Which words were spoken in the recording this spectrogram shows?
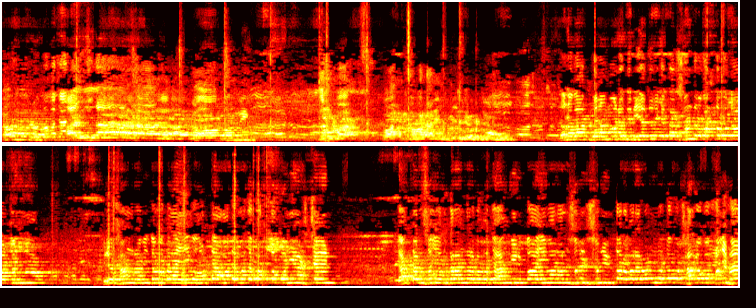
করো আল্লাহ রবমি ধন্যবাদ। ওয়াকিল খবর আলী ধন্যবাদ গোলাম মহিনুদ্দিন তার সুন্দর বক্তব্য দেওয়ার জন্য। প্রিয় সংগ্রামী জনতা, এই মুহূর্তে আমাদের মাঝে বক্তব্য নিয়ে আসছেন ডাক্তার সৈয়দ কালান্দার বাবু জাহাঙ্গীর বা ইমান আনসুরের সুনীল দরবারের অন্যতম সাধক ও খলিফা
